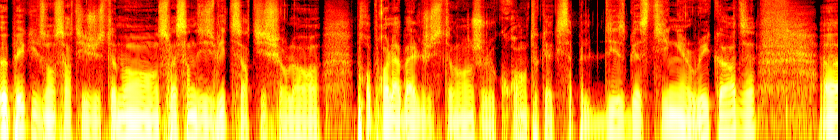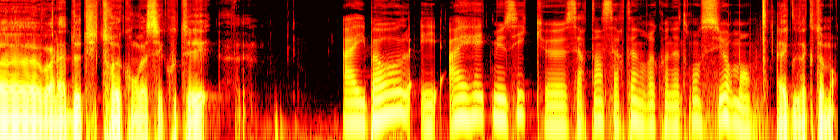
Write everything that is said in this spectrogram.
EP qu'ils ont sorti justement en 78, sorti sur leur propre label justement, je crois en tout cas, qui s'appelle Disgusting Records. Voilà, deux titres qu'on va s'écouter. Eyeball et I Hate Music, que certains, certaines reconnaîtront sûrement. Exactement.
